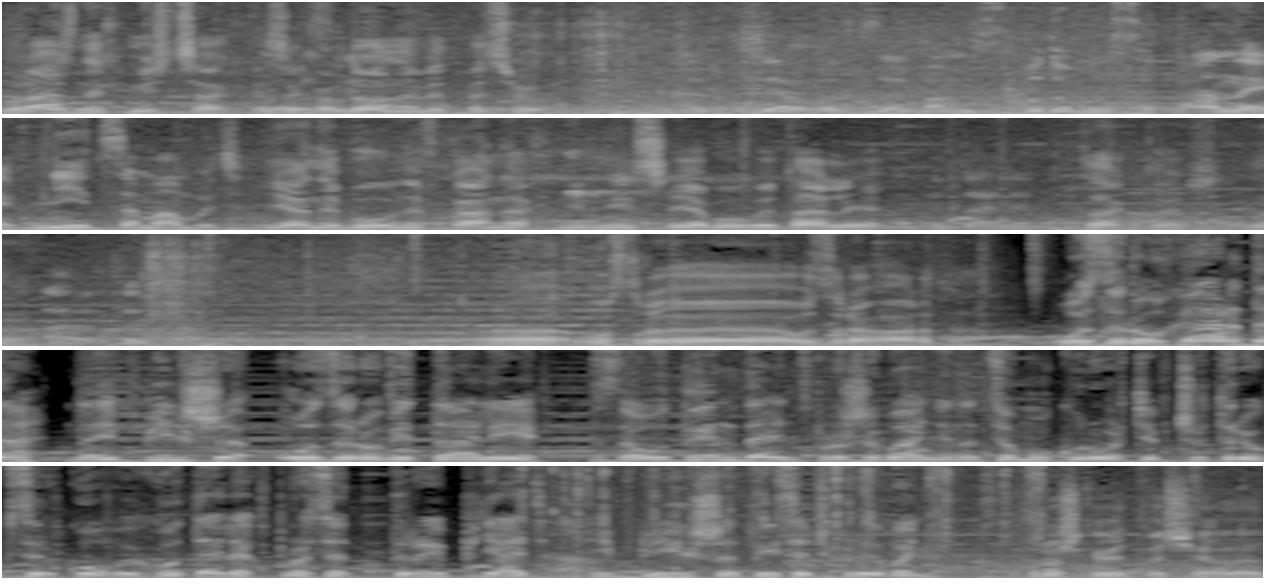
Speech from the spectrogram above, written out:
В різних місцях, за кордоном відпочив. Де оце вам сподобалося? Кани, Ніцца, мабуть. Я не був ні в Канах, ні в Ніці, я був в Італії. Італія. Так, точно. Да. А де там? Е, Остров е, озеро Гарда. Озеро Гарда найбільше озеро в Італії. За один день проживання на цьому курорті в чотирьохзіркових готелях просять 3-5 і більше тисяч гривень. Трошки відпочили.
